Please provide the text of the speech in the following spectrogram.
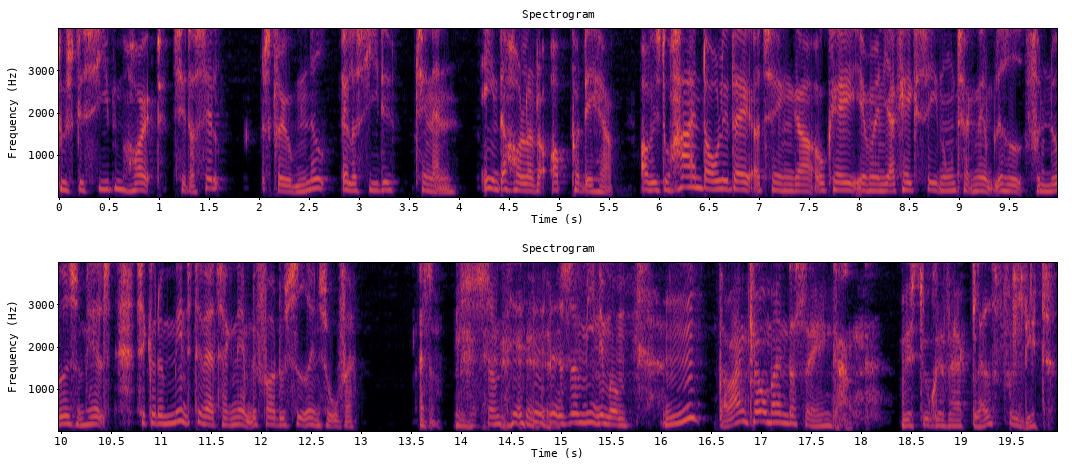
Du skal sige dem højt til dig selv, skrive dem ned, eller sige det til en anden. En, der holder dig op på det her. Og hvis du har en dårlig dag og tænker, okay, jamen jeg kan ikke se nogen taknemmelighed for noget som helst, så kan du mindst være taknemmelig for, at du sidder i en sofa. Altså, som, som minimum. Mm. Der var en klog mand, der sagde engang, hvis du kan være glad for lidt,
